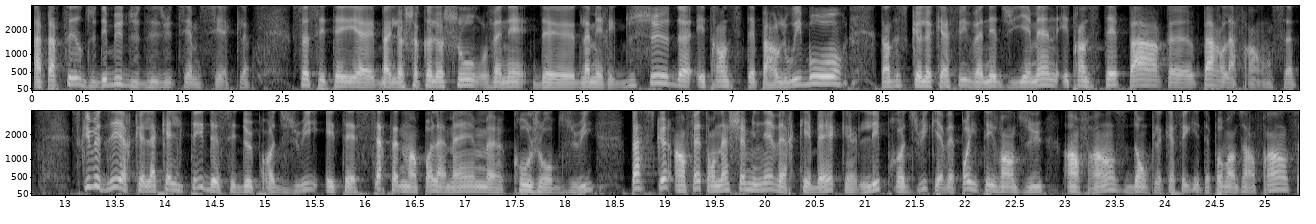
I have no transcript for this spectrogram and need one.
à partir du début du 18e siècle. Ça, c'était euh, ben, le chocolat chaud venait de, l'Amérique du Sud et transitait par Louisbourg, tandis que le café venait du Yémen et transitait par, euh, par la France. Ce qui veut dire que la qualité de ces deux produits était certainement pas la même qu'aujourd'hui, parce qu'en en fait, on acheminait vers Québec les produits qui n'avaient pas été vendus en France, donc le café qui n'était pas vendu en France,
